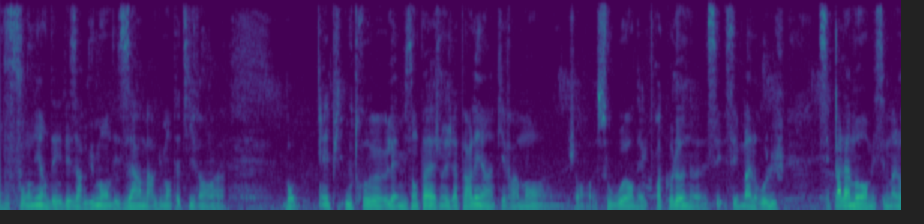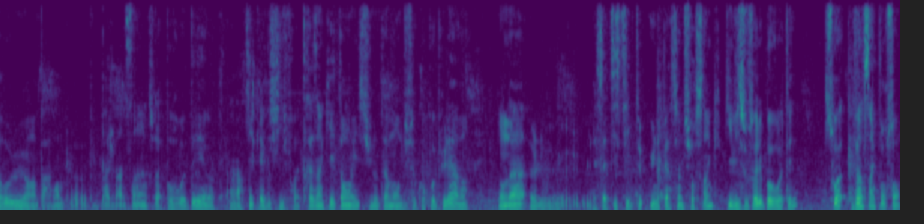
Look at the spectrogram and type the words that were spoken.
vous fournir des, arguments, des armes argumentatives. Hein. Bon, et puis outre la mise en page dont j'ai déjà parlé, qui est vraiment genre sous Word avec trois colonnes, c'est mal relu c'est pas la mort, mais c'est mal. Hein. Par exemple, euh, page 25 sur la pauvreté, euh, un article avec des chiffres très inquiétants issus notamment du Secours populaire. Hein. On a le, la statistique de une personne sur cinq qui vit sous seuil de pauvreté, soit 25%.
